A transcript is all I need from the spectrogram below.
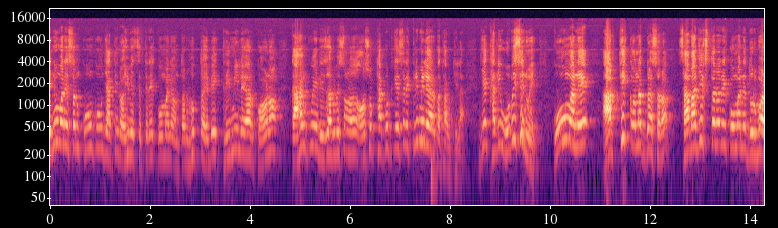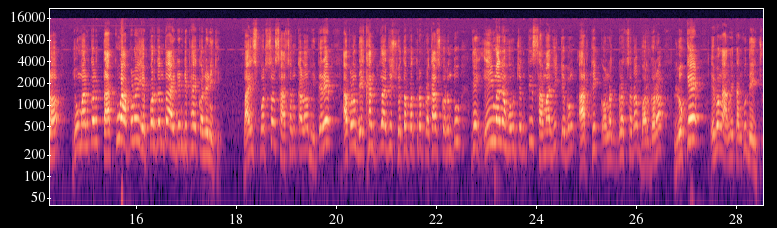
ଏନ୍ୟୁମରେସନ୍ କେଉଁ କେଉଁ ଜାତି ରହିବେ ସେଥିରେ କେଉଁମାନେ ଅନ୍ତର୍ଭୁକ୍ତ ହେବେ କ୍ରିମି ଲେୟର୍ କ'ଣ କାହାଙ୍କୁ ଏ ରିଜର୍ଭେସନ୍ ଅଶୋକ ଠାକୁର କେସ୍ରେ କ୍ରିମି ଲେୟର୍ କଥା ଉଠିଲା ଯେ ଖାଲି ଓବିସି ନୁହେଁ କେଉଁମାନେ ଆର୍ଥିକ ଅନଗ୍ରସର ସାମାଜିକ ସ୍ତରରେ କେଉଁମାନେ ଦୁର୍ବଳ ଯେଉଁମାନଙ୍କର ତାକୁ ଆପଣ ଏପର୍ଯ୍ୟନ୍ତ ଆଇଡେଣ୍ଟିଫାଏ କଲେଣି କି বাইশ বর্ষ শাসনকাল ভিতরে আপনার দেখা আজ শ্বেতপত্র প্রকাশ করতু যে এই মানে হচ্ছেন সামাজিক এবং আর্থিক অনগ্রসর বর্গর লোকে এবং আমি তাঁকু দিয়েছু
